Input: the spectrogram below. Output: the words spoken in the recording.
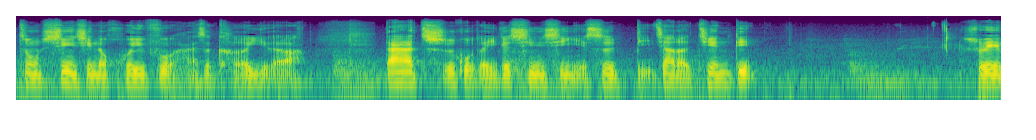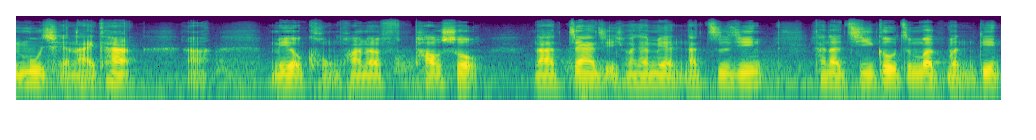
这种信心的恢复还是可以的了，大家持股的一个信心也是比较的坚定，所以目前来看啊，没有恐慌的抛售。那这样子情况下面，那资金看到机构这么稳定，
